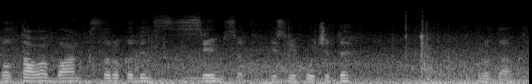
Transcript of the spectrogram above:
Полтава банк 41,70, якщо хочете продати.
